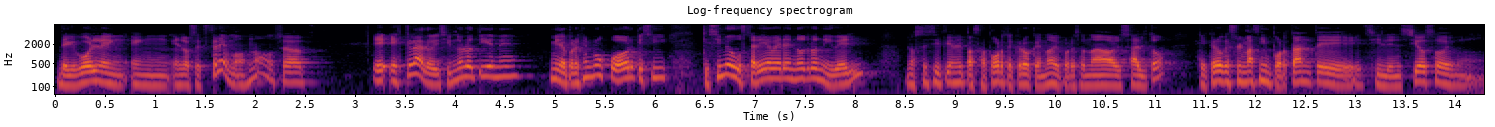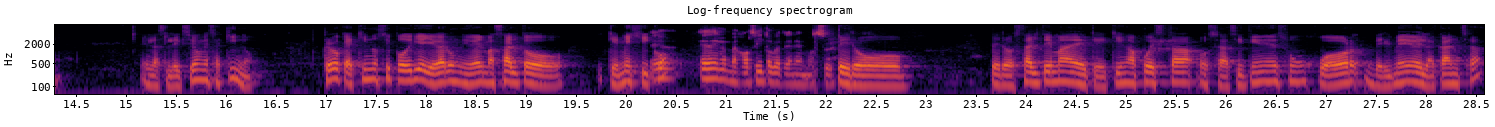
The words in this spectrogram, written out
del gol en, los extremos, ¿no? O sea, es, es, claro, y si no lo tiene. Mira, por ejemplo, un jugador que sí, que sí me gustaría ver en otro nivel, no sé si tiene el pasaporte, creo que no, y por eso no ha dado el salto, que creo que es el más importante, silencioso en, en la selección es Aquino. Creo que Aquino sí podría llegar a un nivel más alto que México. Es, de lo mejorcito que tenemos, sí. Pero, pero está el tema de que quién apuesta, o sea, si tienes un jugador del medio de la cancha,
